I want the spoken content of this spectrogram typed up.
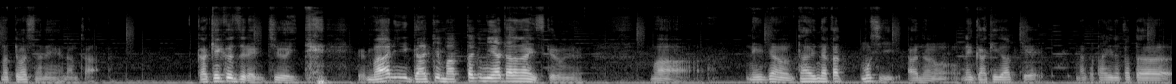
鳴ってましたねなんか崖崩れに注意って。周りに崖全く見当たらないんですけどね。まあねじゃあ大変なかもしあのね崖があってなんか大変な方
